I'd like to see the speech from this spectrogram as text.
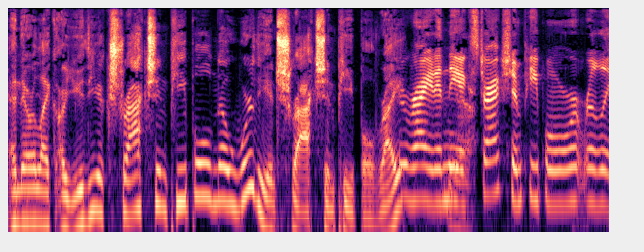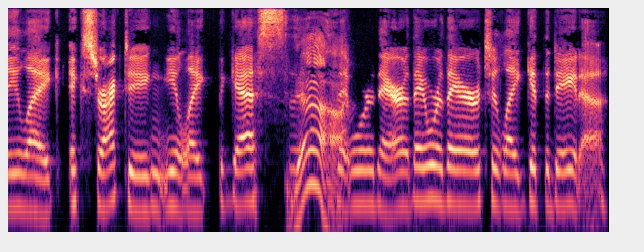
And they were like, "Are you the extraction people?" No, we're the extraction people, right? Right. And the Yeah. extraction people weren't really like extracting, you know, like the guests Yeah. that were there. They were there to like get the data.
